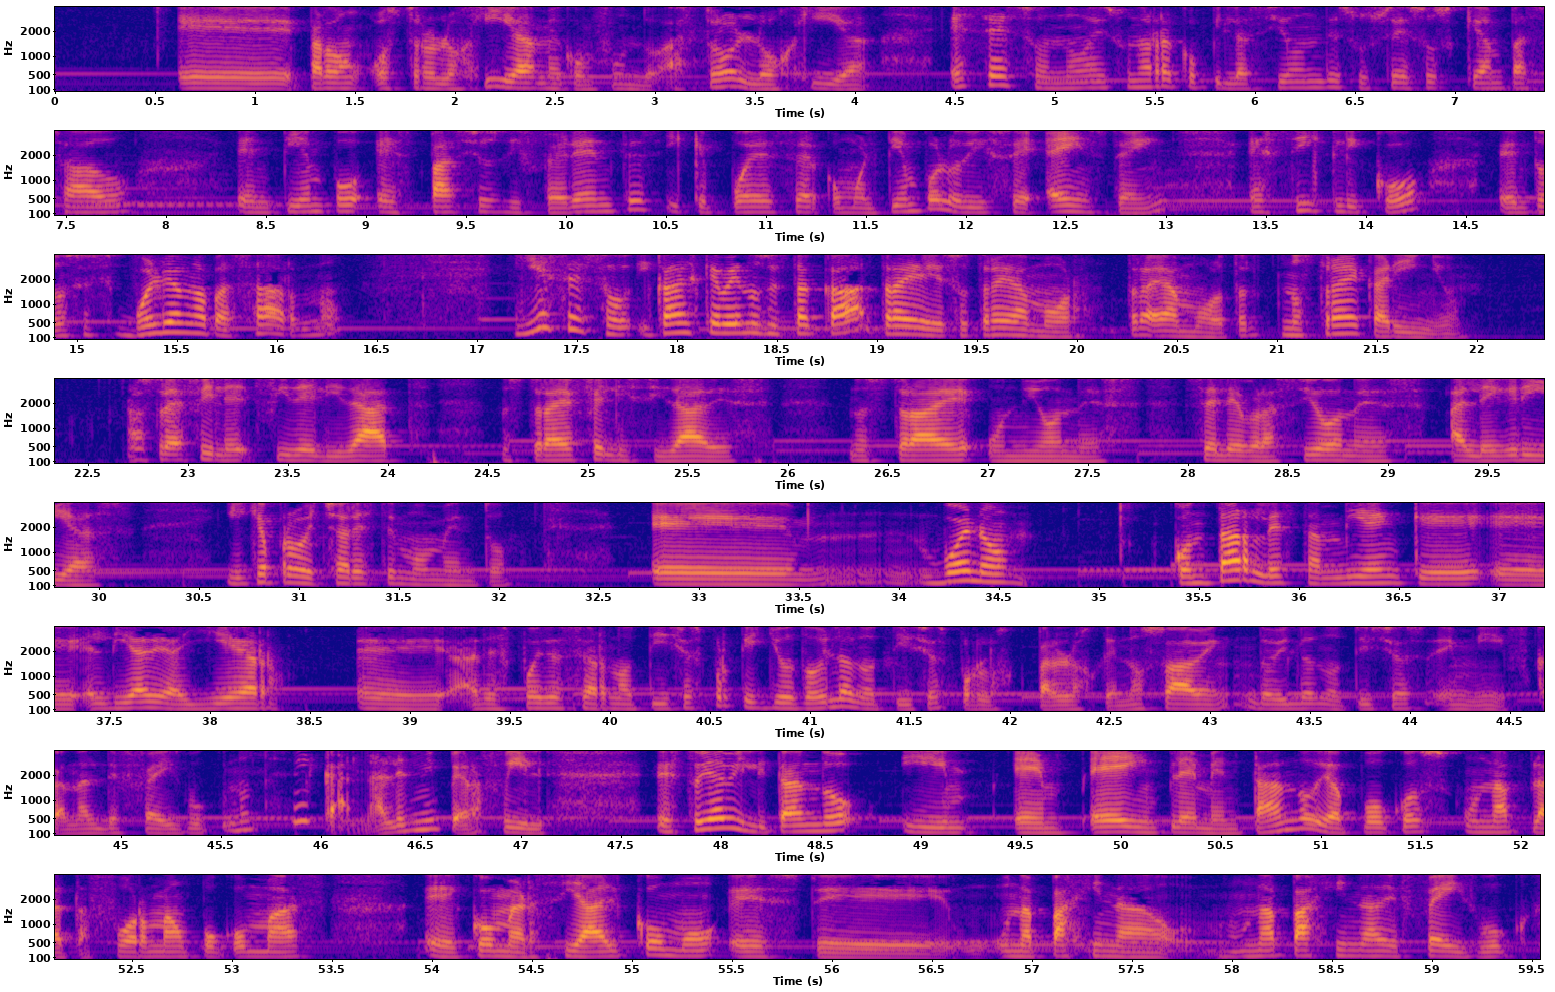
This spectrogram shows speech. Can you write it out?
eh, perdón, astrología, me confundo, astrología, es eso, ¿no? Es una recopilación de sucesos que han pasado en tiempo, espacios diferentes y que puede ser, como el tiempo lo dice Einstein, es cíclico, entonces vuelven a pasar, ¿no? Y es eso, y cada vez que Venus está acá, trae eso, trae amor, trae amor, nos trae cariño, nos trae fidelidad, nos trae felicidades, nos trae uniones, celebraciones, alegrías, y hay que aprovechar este momento. Eh, bueno, contarles también que eh, el día de ayer, eh, después de hacer noticias, porque yo doy las noticias, por los, para los que no saben, doy las noticias en mi canal de Facebook. No es mi canal, es mi perfil. Estoy habilitando y, em, e implementando de a pocos una plataforma un poco más comercial como este, una, página, una página de Facebook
